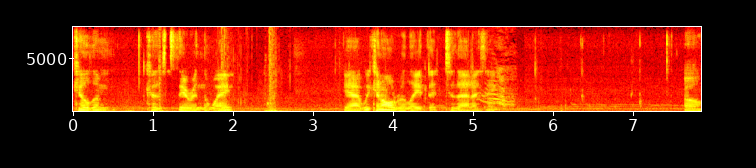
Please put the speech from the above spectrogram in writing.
kill them because they're in the way. Yeah, we can all relate that, to that, I think. Oh,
